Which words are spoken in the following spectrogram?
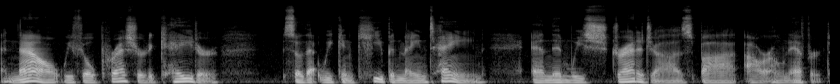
and now we feel pressure to cater so that we can keep and maintain, and then we strategize by our own effort.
